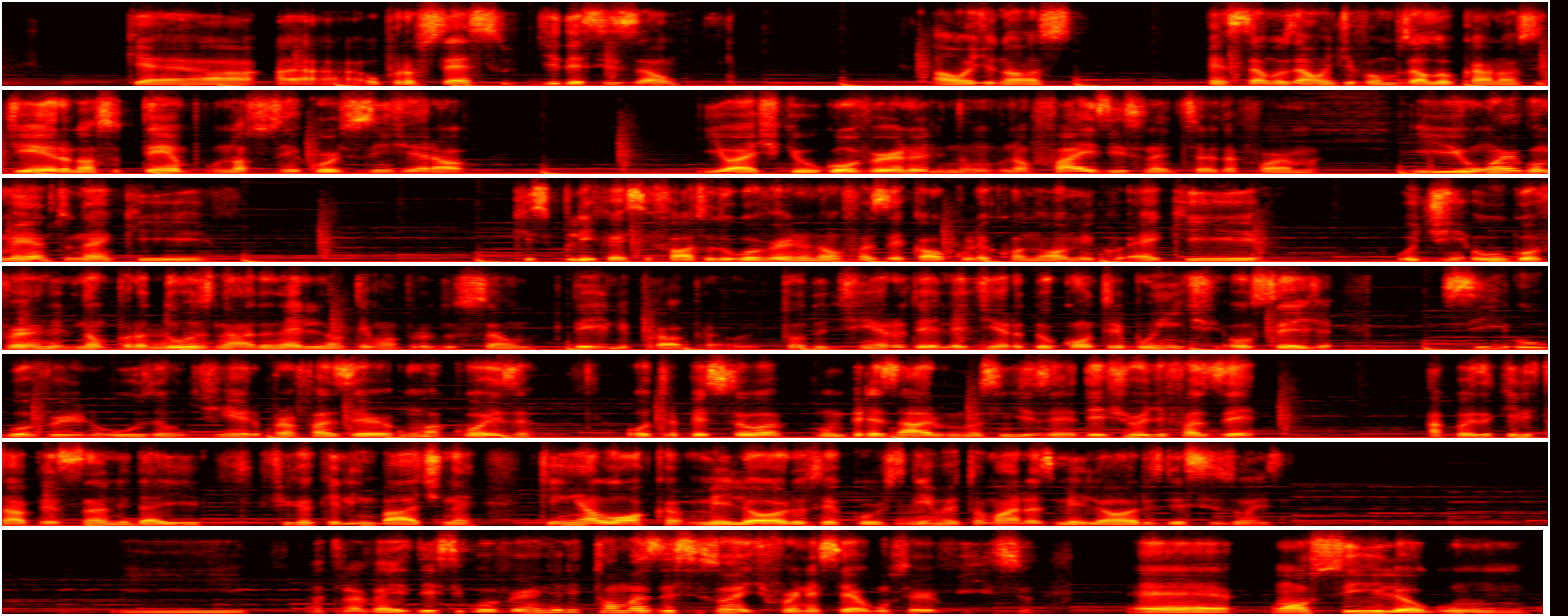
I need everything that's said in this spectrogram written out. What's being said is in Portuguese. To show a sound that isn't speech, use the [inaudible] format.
Que é a, a, o processo de decisão aonde nós pensamos aonde vamos alocar nosso dinheiro, nosso tempo, nossos recursos em geral. E eu acho que o governo ele não, não faz isso, né, de certa forma. E um argumento, né, que que explica esse fato do governo não fazer cálculo econômico é que o, o governo ele não produz uhum. nada, né? Ele não tem uma produção dele própria. Todo o dinheiro dele é dinheiro do contribuinte. Ou seja, se o governo usa o dinheiro para fazer uma coisa, outra pessoa, um empresário, vamos assim dizer, deixou de fazer a coisa que ele estava pensando. E daí fica aquele embate, né? Quem aloca melhor os recursos? Quem vai uhum. tomar as melhores decisões? E através desse governo ele toma as decisões de fornecer algum serviço, é, um auxílio, algum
